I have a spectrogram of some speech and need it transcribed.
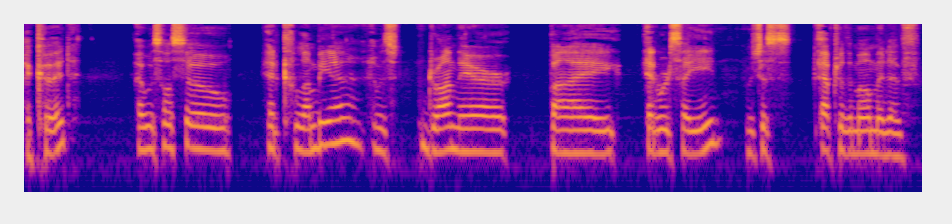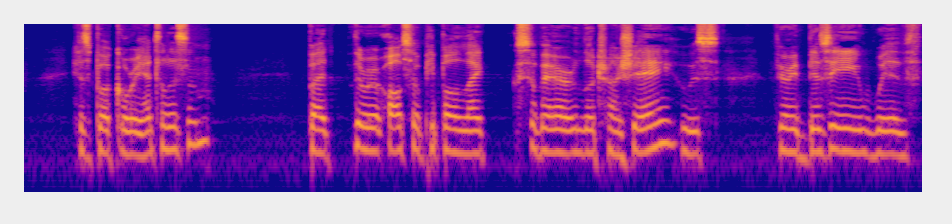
I could. I was also at Columbia. I was drawn there by Edward Said. It was just after the moment of his book Orientalism. But there were also people like Sylvère Lotringer, who was very busy with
